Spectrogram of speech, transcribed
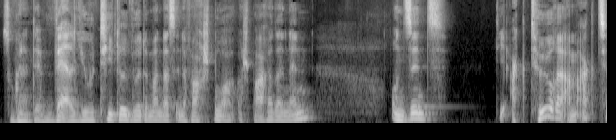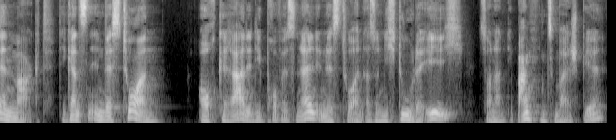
Sogenannte Value-Titel würde man das in der Fachsprache dann nennen. Und sind die Akteure am Aktienmarkt, die ganzen Investoren, auch gerade die professionellen Investoren, also nicht du oder ich, sondern die Banken zum Beispiel,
